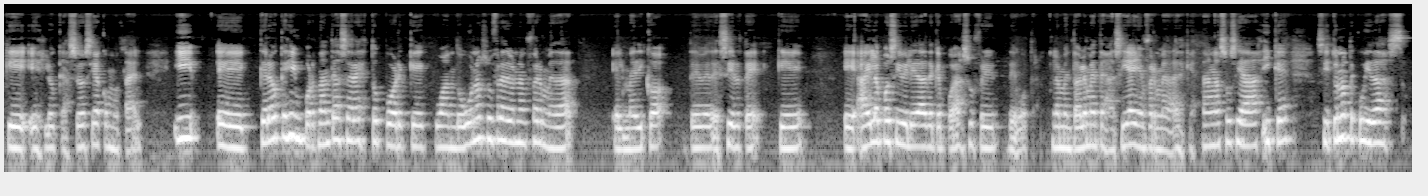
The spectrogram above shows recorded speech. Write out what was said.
qué es lo que asocia como tal. Y eh, creo que es importante hacer esto porque cuando uno sufre de una enfermedad, el médico debe decirte que eh, hay la posibilidad de que puedas sufrir de otra. Lamentablemente es así, hay enfermedades que están asociadas y que si tú no te cuidas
